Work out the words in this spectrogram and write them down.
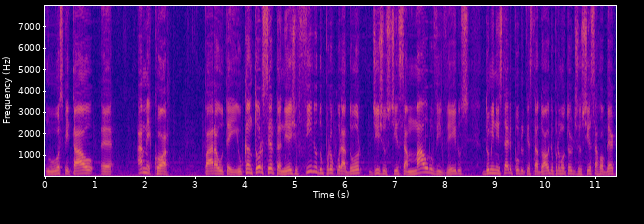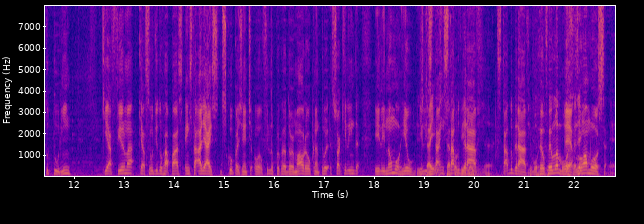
o hospital é, Amecor para a UTI. O cantor sertanejo, filho do procurador de justiça Mauro Viveiros, do Ministério Público Estadual e do promotor de justiça Roberto Turim, que afirma que a saúde do rapaz está. Aliás, desculpa, gente, o filho do procurador Mauro é o cantor, só que ele ainda ele não morreu. Ele, ele está, está, em está estado grave. É. Estado grave. Que morreu foi uma moça, é, né? Foi uma moça. É.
